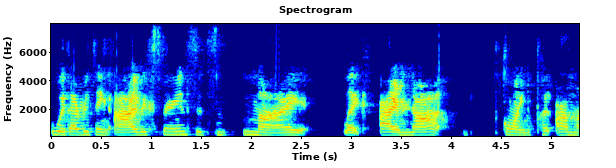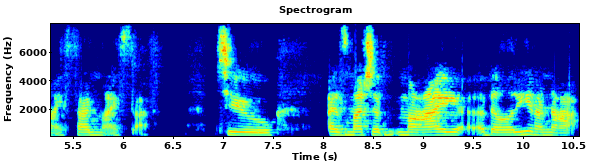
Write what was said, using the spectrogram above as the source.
with everything I've experienced, it's my like I'm not going to put on my son my stuff to as much of my ability and I'm not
